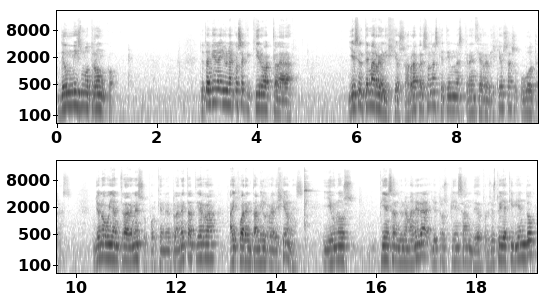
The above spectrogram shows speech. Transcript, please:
de un mismo tronco. Yo también hay una cosa que quiero aclarar, y es el tema religioso. Habrá personas que tienen unas creencias religiosas u otras. Yo no voy a entrar en eso, porque en el planeta Tierra hay 40.000 religiones, y unos piensan de una manera y otros piensan de otra. Yo estoy aquí viendo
